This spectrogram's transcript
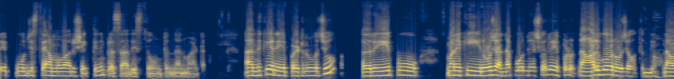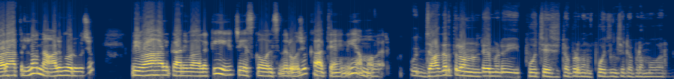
రేపు పూజిస్తే అమ్మవారు శక్తిని ప్రసాదిస్తూ ఉంటుంది అనమాట అందుకే రేపటి రోజు రేపు మనకి ఈ రోజు అన్నపూర్ణేశ్వరి రేపు నాలుగో రోజు అవుతుంది. నవరాత్రుల్లో నాలుగో రోజు వివాహాలు కాని వాళ్ళకి చేసుకోవాల్సిన రోజు కాత్యాయని అమ్మవారు. జాగ్రత్తలో ఉంటే మేడం ఈ పూజ చేసేటప్పుడు మనం పూజించేటప్పుడు అమ్మవారిని.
